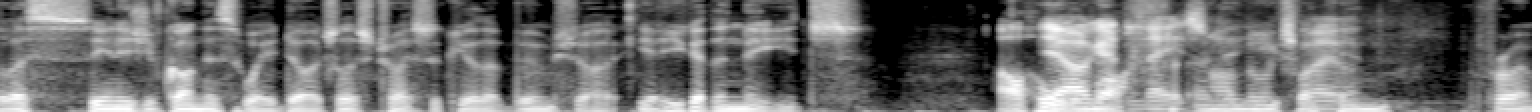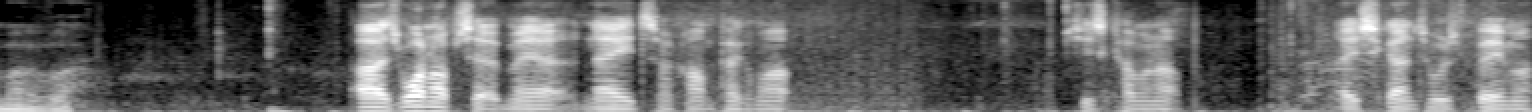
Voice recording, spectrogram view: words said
let's seeing as you've gone this way, Dodge, let's try secure that boom shot. Yeah, you get the needs. I'll hold Yeah, I'll them get the off nades and and I'll then you launch them over. fucking throw them over. Uh, there's one opposite of me at nade, so I can't pick him up. She's coming up. No, she's going towards Boomer.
